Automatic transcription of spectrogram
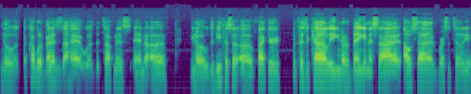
you know, a couple of advantages I had was the toughness and uh, you know, the defensive uh, factor, the physicality, you know, the banging inside, outside versatility.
